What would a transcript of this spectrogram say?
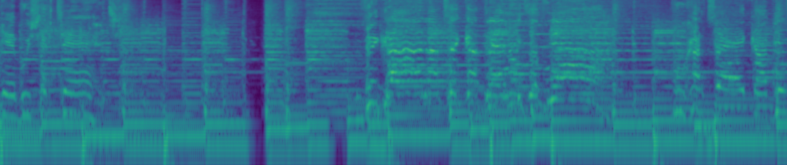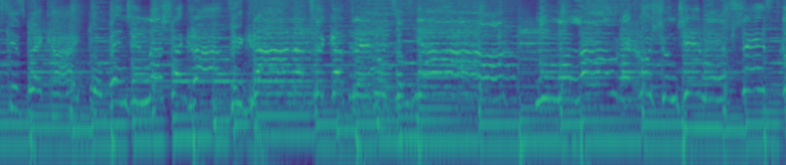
nie bój się chcieć. Wygrana czeka, trenuj co dnia. Puchar czeka, więc nie zwlekaj, to będzie nasza gra. Wygrana czeka, trenuj co dnia. Nim na laurach osiądziemy, wszystko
